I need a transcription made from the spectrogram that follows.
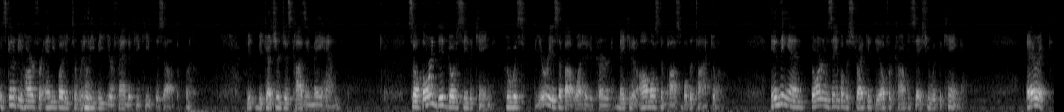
It's gonna be hard for anybody to really be your friend if you keep this up, because you're just causing mayhem. So Thorin did go to see the king, who was furious about what had occurred, making it almost impossible to talk to him. In the end, Thorin was able to strike a deal for compensation with the king. Eric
